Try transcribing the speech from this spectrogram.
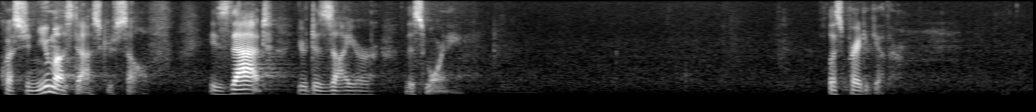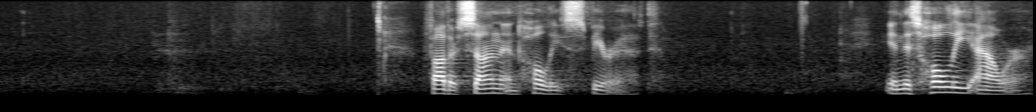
question you must ask yourself is that your desire this morning? Let's pray together. Father, Son, and Holy Spirit, in this holy hour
